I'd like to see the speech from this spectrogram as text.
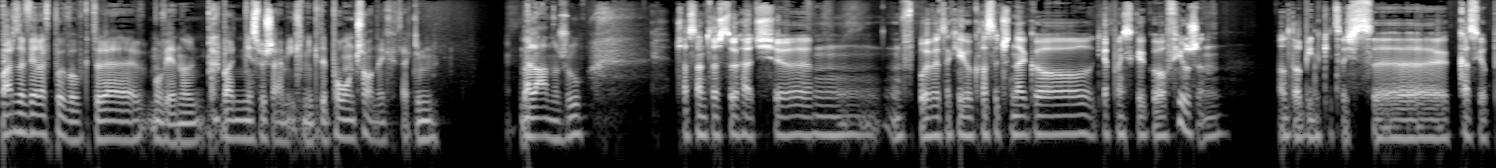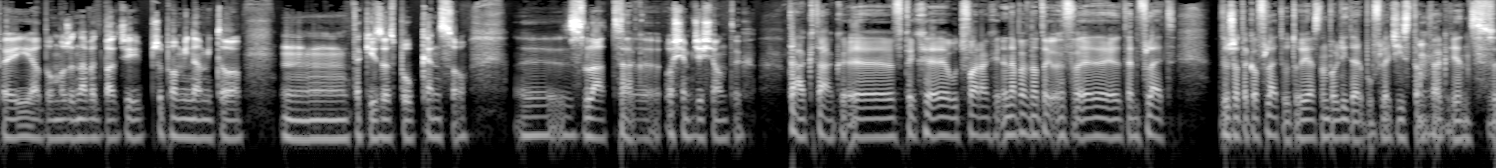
bardzo wiele wpływów, które, mówię, no chyba nie słyszałem ich nigdy połączonych w takim melanżu. Czasem też słychać um, wpływy takiego klasycznego japońskiego fusion. Odrobinki coś z e, Cassiopeii, albo może nawet bardziej przypomina mi to um, taki zespół Kenso y, z lat Tak. e, 80. Tak, tak. W tych utworach na pewno te, ten flet, dużo tego fletu, to jasno, bo lider był flecistą, Mhm. tak, więc,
